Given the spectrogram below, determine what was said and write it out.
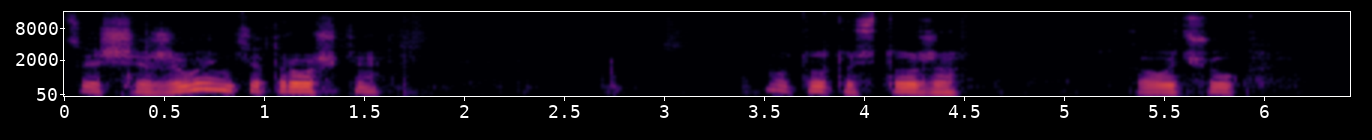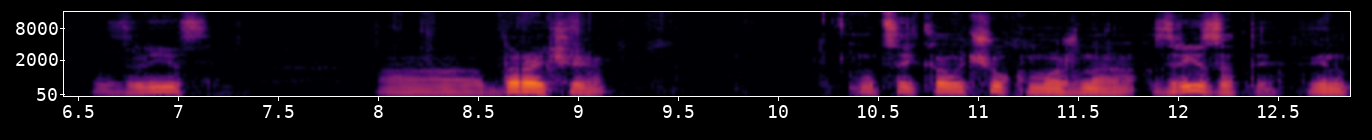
Це ще живеньке трошки. Ну тут ось теж каучук зліз. До речі, оцей каучук можна зрізати, він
